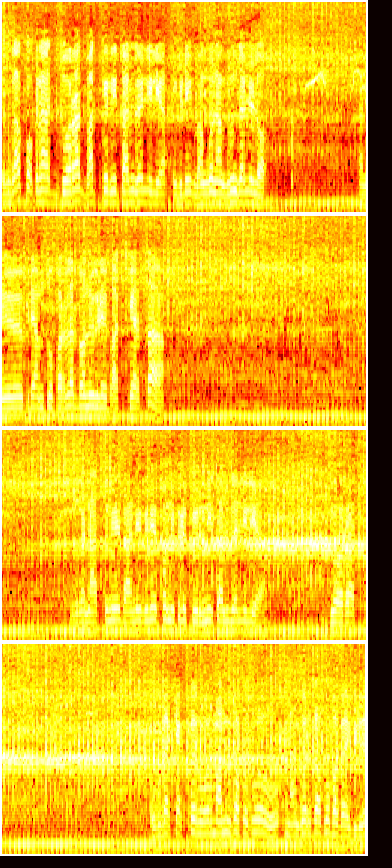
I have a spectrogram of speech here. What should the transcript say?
हे बघा कोकणात जोरात भात पेरणी चालू झालेली आहे. इकडे एक भांगो नांगरून झालेलो. आणि इकडे आमचो परलाद बांधून इकडे भात पेरता. बघा नाचणे दाणे बिणे पण इकडे पेरणी चालू झालेली आहे. जोरात. बघा ट्रॅक्टरवर माणूस आपण कसं हो. नांगरता तो बघा इकडे.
